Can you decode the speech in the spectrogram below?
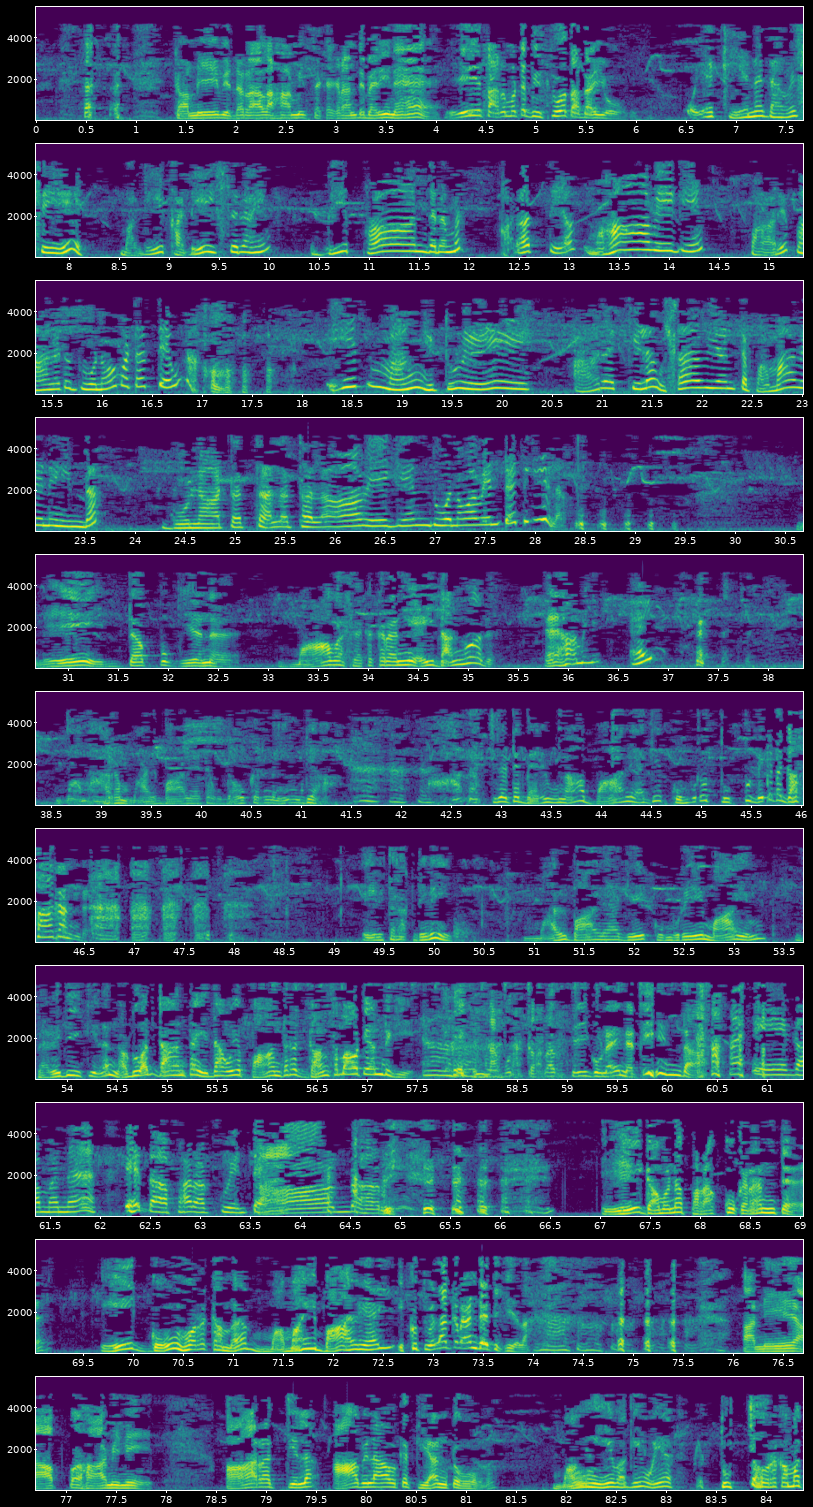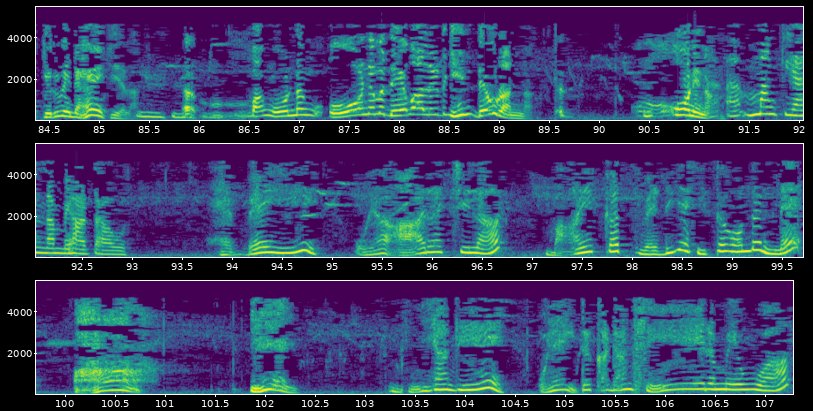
කමේ වෙදරාලා හාමි සැක කරන්න බැරි නෑ. ඒ තරමට පිස්සුව තදයියෝ. ඔය කියන දවසේ මගේ කඩේ ඉස්සරහින් උදේ පාන්දරම කරත්තයක් මහා වේගයෙන් පාරේ පහලට දුවනවා මටත් ඇහුණා. ඒත් මං හිතුවේ ආරච්චිලා උසාවියන්ට පමා වෙන හින්දා ගුණාට තල තලා වේගෙන් දුවනවා වෙන්න ඇති කියලා. මේ ඉද්දප්පු කියන මාව සැක කරන්නේ ඇයි දන්නවද? ඈ හාමිනේ. ඇයි? මම අර මල් බාලයට උදව් කරන හින්දා. ආරච්චිලට බැරි වුණා බාලයාගේ කුඹුර තුට්ටු දෙකට ගසා ගන්න. ඒ විතරක් නෙවෙයි මල් බාලයාගේ කුඹුරේ මායිම් වැරදි කියලා නඩුවක් දාන්න එදා ඔය පාන්දර ගන්සභාවට යන්න ගියේ. නමුත් කරත්තේ ගුණයි නැති හින්දා. ඒ ගමන එදා පරක්කු වෙන්න. ආන්න හරි. ඒ ගමන පරක්කු කරන්ට ඒ ගොන් හොරකම මමයි බාලයයි එකතු වෙලා කරන්න ඇති කියලා. අනේ ආප්පහාමිනේ ආරච්චිල ආවෙලාවක කියන්න ඕන මං ඒ වගේ ඔය තුච්ච හොරකමක් කෙරුවේ නැහැ කියලා. මං ඕනනම් ඕනම දේවාලයකට ගිහින් දෙවුරන්න. ඕනේ නම්. මං කියන්නම් මෙහාට આવොත්. හැබැයි ඔය ආරච්චිලා මා එක්කත් වැඩිය හිත හොඳ නෑ. ආ. ඒයි. මිනිහාගේ ඔය ඉඩ කඩන් සේරම එව්වා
